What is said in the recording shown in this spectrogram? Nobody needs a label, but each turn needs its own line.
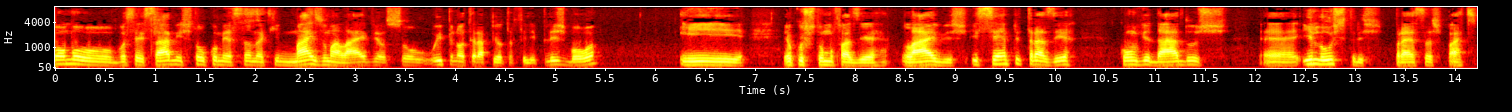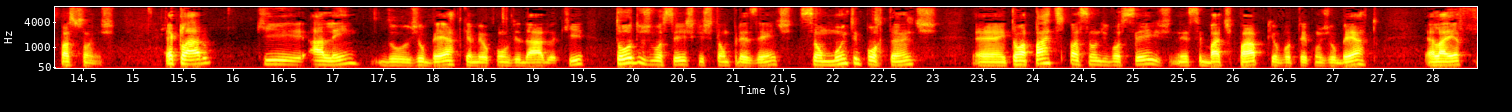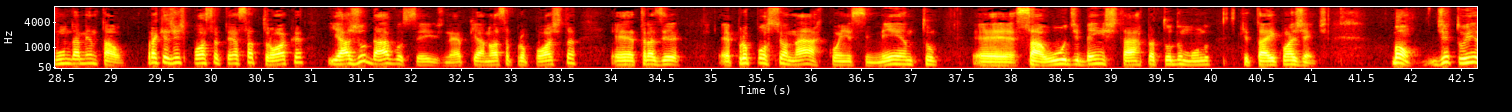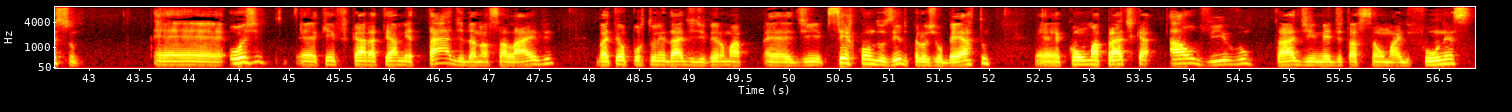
como vocês sabem, estou começando aqui mais uma live. Eu sou o hipnoterapeuta Felipe Lisboa e eu costumo fazer lives e sempre trazer convidados é, ilustres para essas participações. É claro que, além do Gilberto, que é meu convidado aqui, todos vocês que estão presentes são muito importantes. É, então, a participação de vocês nesse bate-papo que eu vou ter com o Gilberto, ela é fundamental para que a gente possa ter essa troca e ajudar vocês, né? Porque a nossa proposta é trazer, é proporcionar conhecimento, é, saúde, bem-estar para todo mundo que está aí com a gente. Bom, dito isso, é, hoje, é, quem ficar até a metade da nossa live vai ter a oportunidade de ver uma, é, de ser conduzido pelo Gilberto é, com uma prática ao vivo, tá, de meditação mindfulness.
